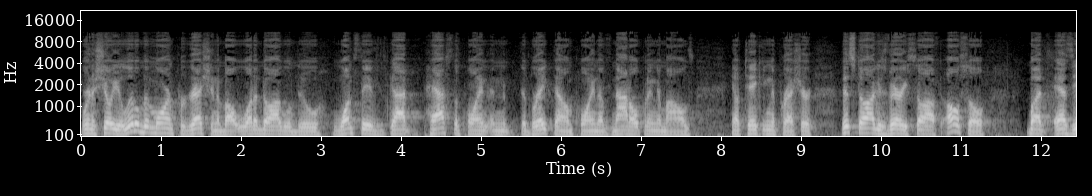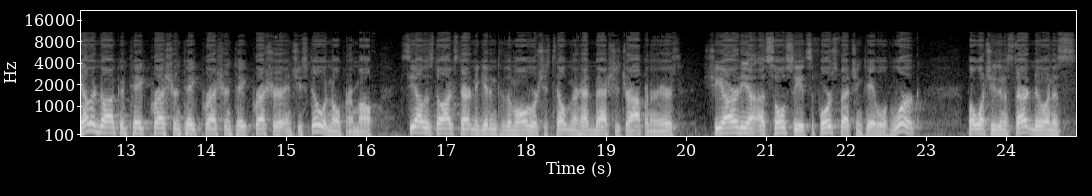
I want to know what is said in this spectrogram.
We're going to show you a little bit more in progression about what a dog will do once they've got past the point and the breakdown point of not opening their mouths, you know, taking the pressure. This dog is very soft also, but as the other dog could take pressure and take pressure and take pressure and she still wouldn't open her mouth, see how this dog's starting to get into the mode where she's tilting her head back, she's dropping her ears. She already uh, associates the force fetching table with work, but what she's going to start doing is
